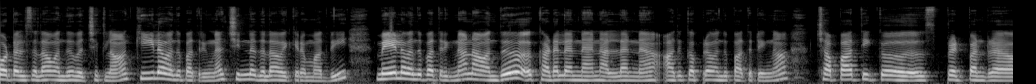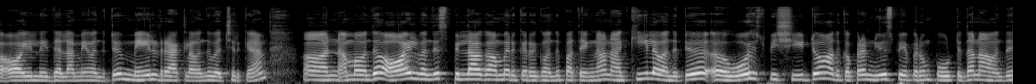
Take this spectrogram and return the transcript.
பாட்டில்ஸ் எல்லாம் வந்து வச்சுக்கலாம். கீழே வந்து பார்த்திங்கன்னா சின்னதெல்லாம் வைக்கிற மாதிரி. மேலே வந்து பார்த்திங்கன்னா நான் வந்து கடலெண்ணெய் நல்லெண்ணெய் அதுக்கப்புறம் வந்து பார்த்துட்டிங்கன்னா சப்பாத்தி கார்த்திக்கு ஸ்ப்ரெட் பண்ணுற ஆயில் இதெல்லாமே வந்துட்டு மேல் ரேக்கில் வந்து வச்சுருக்கேன். நம்ம வந்து ஆயில் வந்து ஸ்பில் ஆகாமல் இருக்கிறதுக்கு வந்து பார்த்திங்கன்னா நான் கீழே வந்துட்டு ஓஹெச்பி ஷீட்டும் அதுக்கப்புறம் நியூஸ் பேப்பரும் போட்டு தான் நான் வந்து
